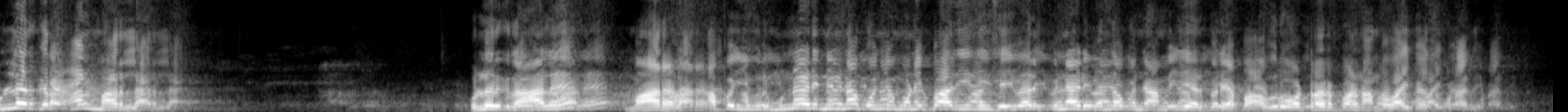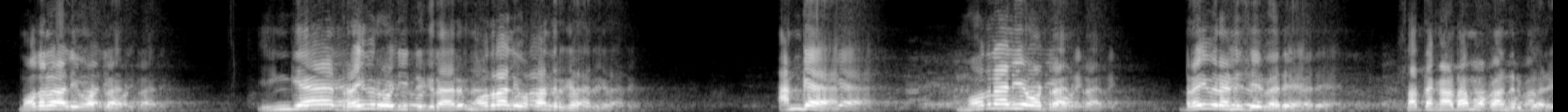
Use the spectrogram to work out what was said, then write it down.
உள்ள இருக்கிற ஆள் மாறல. உள்ள இருக்கிற ஆளு மாறல. அப்ப இவர் முன்னாடி நின்னா கொஞ்சம் முனைப்பா அது இதையும் செய்வாரு பின்னாடி வந்தா கொஞ்சம் அமைதியா இருப்பாரு. அப்ப அவர் ஓட்டுறாருப்பா நம்ம வாய் பேசக்கூடாது. முதலாளி ஓட்டுறாரு. இங்க டிரைவர் ஓட்டிட்டு இருக்கிறாரு முதலாளி உட்காந்துருக்கிறாரு அங்க முதலாளியே ஓட்டுறாரு. டிரைவர் என்ன செய்வார். சத்தம் காட்டாம உட்காந்துருப்பார்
